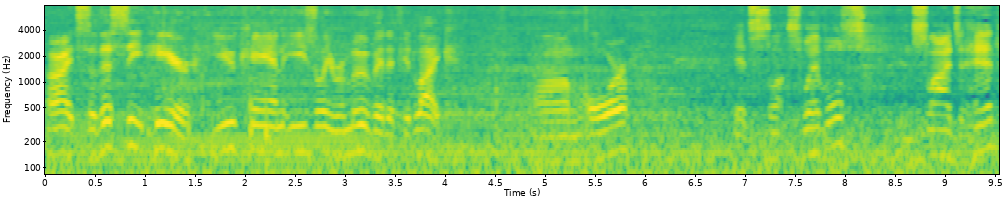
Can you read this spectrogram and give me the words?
All right, so this seat here, you can easily remove it if you'd like. Um, or it swivels and slides ahead.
